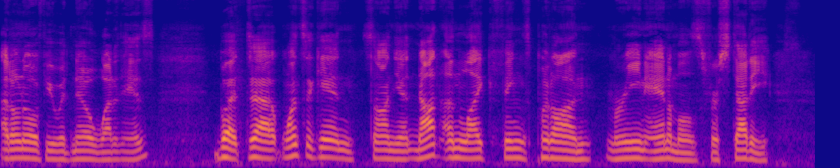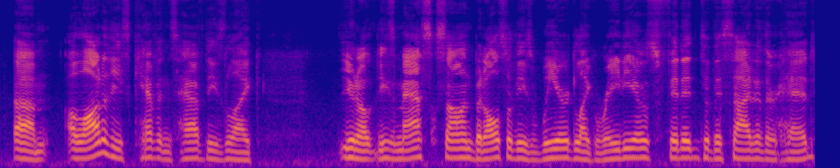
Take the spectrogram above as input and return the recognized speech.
I don't know if you would know what it is, but uh, once again, Sonia, not unlike things put on marine animals for study, um, a lot of these Kevins have these like, you know, these masks on, but also these weird like radios fitted to the side of their head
